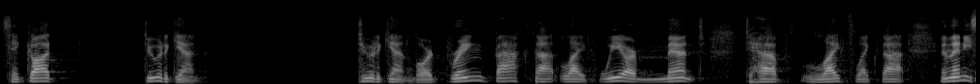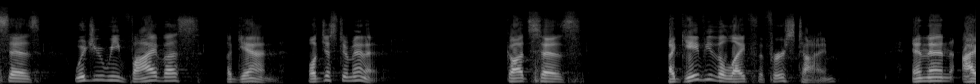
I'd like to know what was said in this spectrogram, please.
Say, God, do it again. Do it again, Lord. Bring back that life. We are meant to have life like that. And then he says, Would you revive us again. Well, just a minute. God says, I gave you the life the first time, and then I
